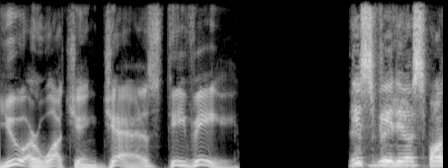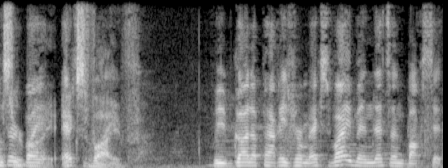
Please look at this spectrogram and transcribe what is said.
You are watching Jazz TV. This video is sponsored by XVIVE. We've got a package from XVIVE and let's unbox it.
